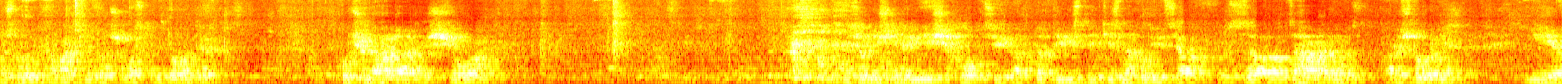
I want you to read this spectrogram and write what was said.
важливу інформацію для того, щоб вас повідомити. Хочу нагадати, що на сьогоднішній день є ще хлопці, активісти, які знаходяться за, гратами, арештовані. І е,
